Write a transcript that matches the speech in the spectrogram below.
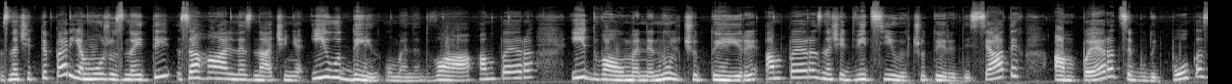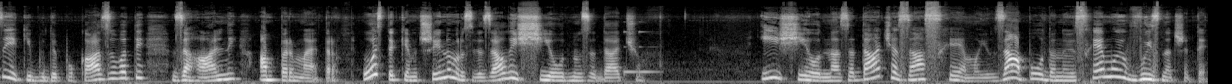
Значить, тепер я можу знайти загальне значення. І 1 у мене 2 ампера, і 2 у мене 0,4 ампера, значить 2,4 ампера це будуть покази, які буде показувати загальний амперметр. Ось таким чином розв'язали ще одну задачу. І ще одна задача за схемою. За поданою схемою визначити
